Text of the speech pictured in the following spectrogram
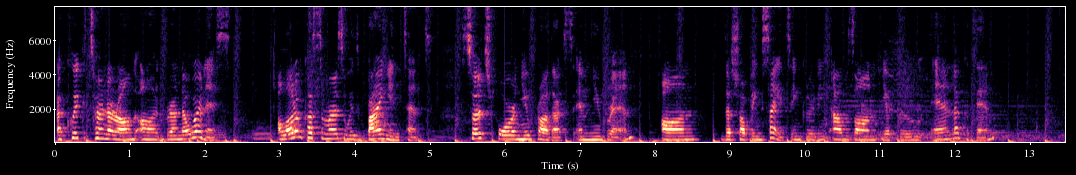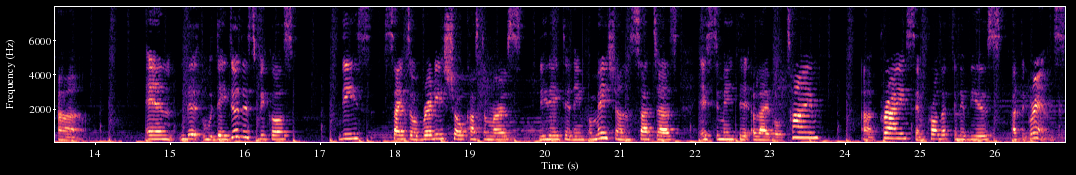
a quick turnaround on brand awareness. A lot of customers with buying intent search for new products and new brand on the shopping sites, including Amazon, Yahoo, and Rakuten. Uh, and th- they do this because these sites already show customers related information such as estimated arrival time, uh, price, and product reviews at the glance.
